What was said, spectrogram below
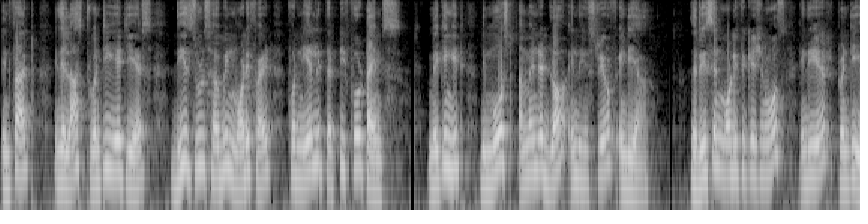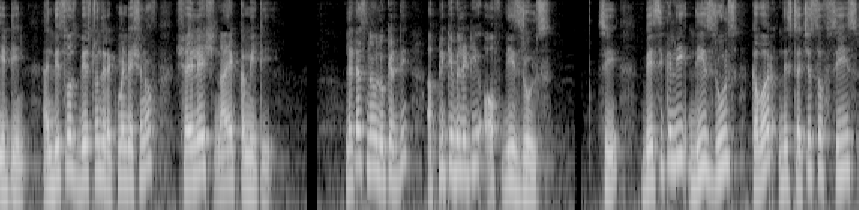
In fact, in the last 28 years, these rules have been modified for nearly 34 times, making it the most amended law in the history of India. The recent modification was in the year 2018 and this was based on the recommendation of Shailesh Nayak committee. Let us now look at the applicability of these rules. See, basically these rules cover the stretches of seas,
